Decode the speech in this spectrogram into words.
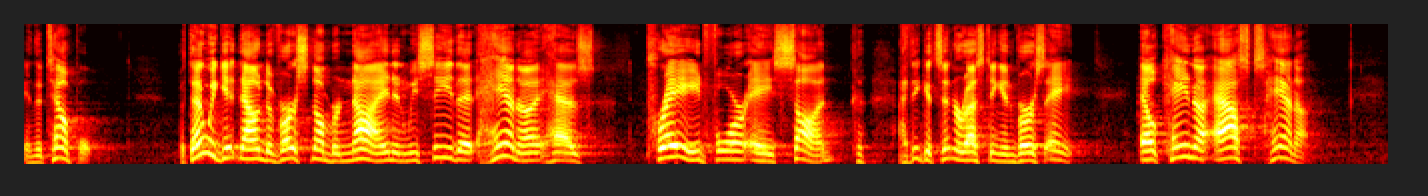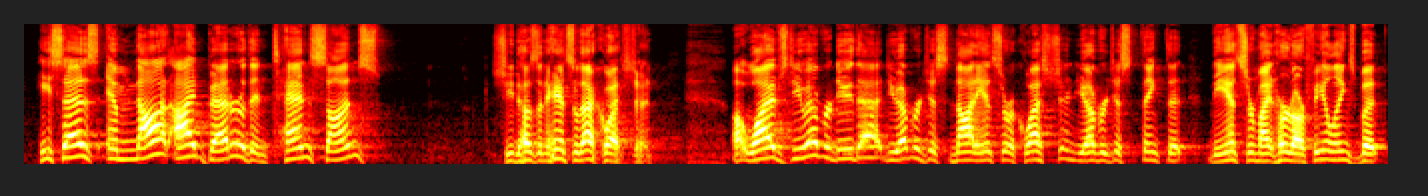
in the temple. But then we get down to verse number nine, and we see that Hannah has prayed for a son. I think it's interesting in verse 8. Elkanah asks Hannah, he says, Am not I better than ten sons? She doesn't answer that question. Uh, wives, do you ever do that? Do you ever just not answer a question? Do you ever just think that the answer might hurt our feelings? But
